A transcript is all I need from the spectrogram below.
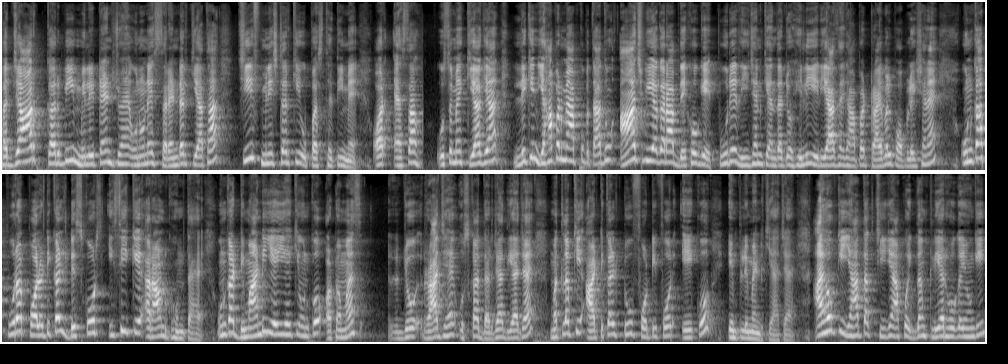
हज़ार करबी मिलिटेंट जो है, उन्होंने सरेंडर किया था चीफ मिनिस्टर की उपस्थिति में। और ऐसा उस समय किया गया। लेकिन यहाँ पर मैं आपको बता दूँ, आज भी अगर आप देखोगे, पूरे रीजन के अंदर जो हिली एरियाज़ हैं, जहाँ पर ट्राइबल पॉपुलेशन है, उनका पूरा पॉलिटिकल डिस्कोर्स इसी के अराउंड घूमता है। उनका डिमांड ही यही है कि उनको ऑटोमस जो राज्य है, उसका दर्जा दिया जाए मतलब कि आर्टिकल 244 ए को इंप्लीमेंट किया जाए। आई होप कि यहाँ तक चीज़ें आपको एकदम क्लियर हो गई होंगी।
